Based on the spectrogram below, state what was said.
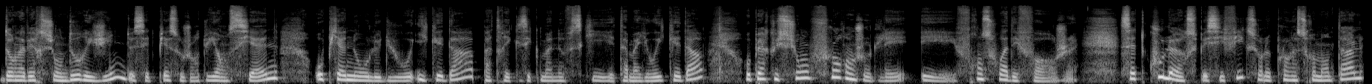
dans la version d'origine de cette pièce aujourd'hui ancienne, au piano le duo Ikeda, Patrick Zikmanowski et Tamayo Ikeda, aux percussions Florent Jodelet et François Desforges. Cette couleur spécifique sur le plan instrumental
